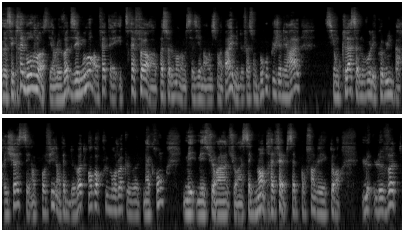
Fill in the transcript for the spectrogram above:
euh, c'est très bourgeois. C'est-à-dire, le vote Zemmour, en fait, est, très fort, pas seulement dans le 16e arrondissement à Paris, mais de façon beaucoup plus générale si on classe à nouveau les communes par richesse, c'est un profil en fait de vote encore plus bourgeois que le vote Macron, mais, mais sur, un, sur un segment très faible, 7% de l'électorat. Le, vote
